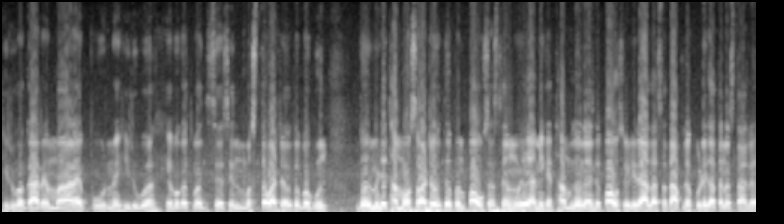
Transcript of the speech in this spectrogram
हिरवं गार माळ आहे पूर्ण हिरवं. हे बघा तुम्हाला दिसत असेल मस्त वाटत होतं बघून. दोन मिनिटं थांबावं असं वाटत होतं पण पाऊस असल्यामुळे आम्ही काही थांबलो नाही. जर पाऊस वगैरे आला असता तर आपल्या पुढे जाता नसतं आलं.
